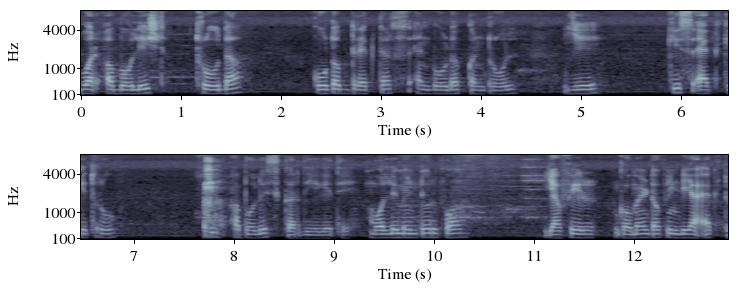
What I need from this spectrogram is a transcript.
were abolished through the court of directors and board of control ये किस एक्ट के थ्रू अबोलिश कर दिए गए थे। मोलिमेंटो रिफॉर्म या फिर गवर्नमेंट ऑफ़ इंडिया एक्ट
